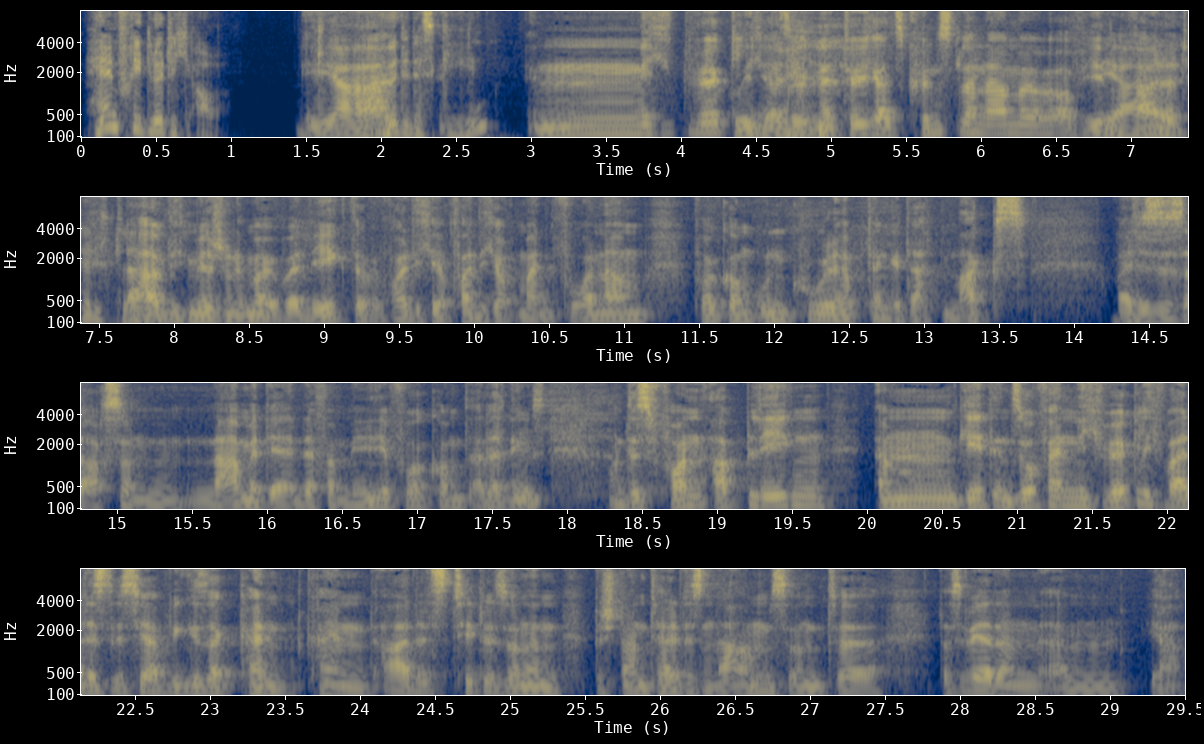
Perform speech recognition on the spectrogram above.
Helmfried Lüttichau. Ja. Würde das gehen? Nicht wirklich. Also natürlich als Künstlername auf jeden ja, Fall. Natürlich, klar. Da habe ich mir schon immer überlegt, da wollte ich, fand ich auch meinen Vornamen vollkommen uncool, habe dann gedacht Max weil das ist auch so ein Name, der in der Familie vorkommt allerdings. Und das von ablegen ähm, geht insofern nicht wirklich, weil das ist ja, wie gesagt, kein, kein Adelstitel, sondern Bestandteil des Namens und äh, das wäre dann, ähm, ja,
